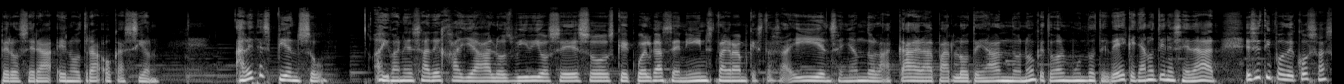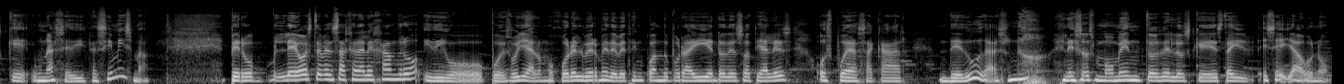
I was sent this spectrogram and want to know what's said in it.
pero será en otra ocasión. A veces pienso Ay, Vanessa, deja ya los vídeos esos que cuelgas en Instagram, que estás ahí enseñando la cara, parloteando, ¿no? Que todo el mundo te ve, que ya no tienes edad. Ese tipo de cosas que una se dice a sí misma. Pero leo este mensaje de Alejandro y digo, pues oye, a lo mejor el verme de vez en cuando por ahí en redes sociales os pueda sacar de dudas, ¿no? En esos momentos en los que estáis, ¿es ella o no?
